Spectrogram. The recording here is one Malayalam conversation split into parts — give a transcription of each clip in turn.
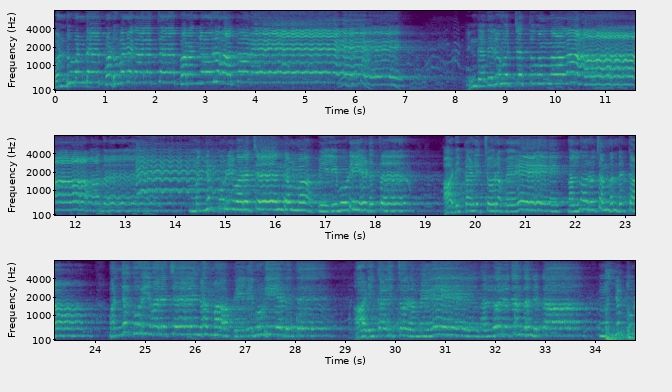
പണ്ടു പണ്ട് പടുമഴ കാലത്ത് പറഞ്ഞൊരു വാക്കാണേ. എന്റെ തിരുമുറ്റത്ത് വന്നാളാത് മഞ്ഞക്കുറി വരച്ച് എന്റമ്മ അമ്മ പീലിമുടി എടുത്ത് ആടിക്കളിച്ചൊരമ്മേ നല്ലൊരു ചന്തണ്ടിട്ട മഞ്ഞക്കുറി വരച്ച് നമ്മ പിലിമുടിയെടുത്ത് ആടിക്കളിച്ചൊരമ്മേ നല്ലൊരു ചന്തം കിട്ടാ. മഞ്ഞക്കുറി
